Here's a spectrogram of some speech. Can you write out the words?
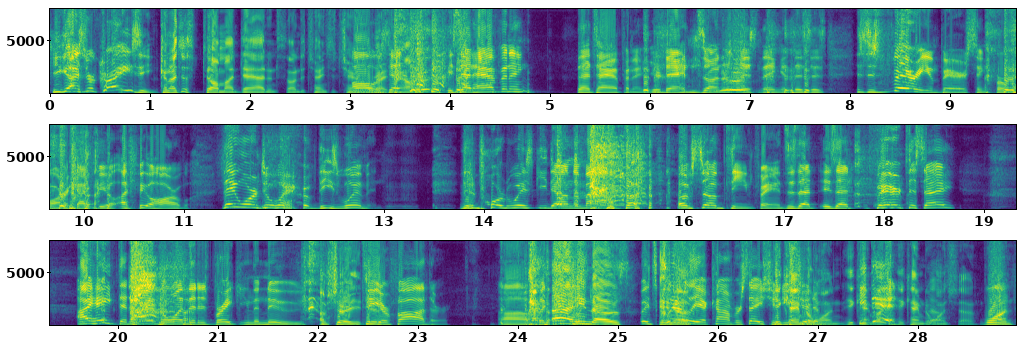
You guys were crazy. Can I just tell my dad and son to change the channel Oh, right is that now? Is that happening? That's happening. Your dad and son are listening, and this is this is very embarrassing for Mark. I feel I feel horrible. They weren't aware of these women that poured whiskey down the mouth of sub-teen fans. Is that is that fair to say? I hate that I am the one that is breaking the news I'm sure you to do. your father. Uh, but Ah, he knows. it's He clearly knows. a conversation he came to one. He came. did. He came to one show. One.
